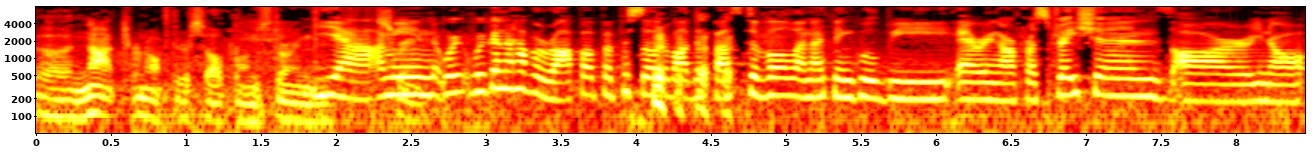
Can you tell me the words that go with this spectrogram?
uh, not turn off their cell phones during. the Yeah, I screen. mean, we're, we're going to have a wrap up episode about the festival, and I think we'll be airing our frustrations, our, you know,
